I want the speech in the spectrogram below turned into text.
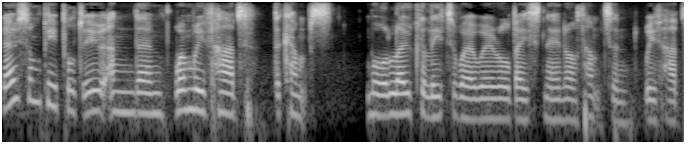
No, some people do, and um, when we've had the camps more locally to where we're all based near Northampton, we've had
